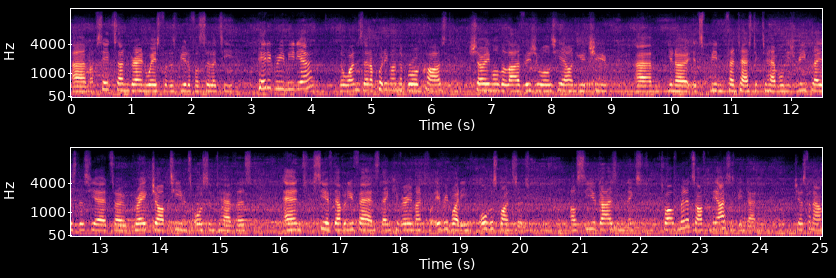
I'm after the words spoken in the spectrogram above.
Um, I've said Sun GrandWest for this beautiful facility. Pedigree Media, the ones that are putting on the broadcast, showing all the live visuals here on YouTube. Um, you know, it's been fantastic to have all these replays this year. So great job, team. It's awesome to have this. And CFW fans, thank you very much for everybody, all the sponsors. I'll see you guys in the next 12 minutes after the ice has been done. Cheers for now.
